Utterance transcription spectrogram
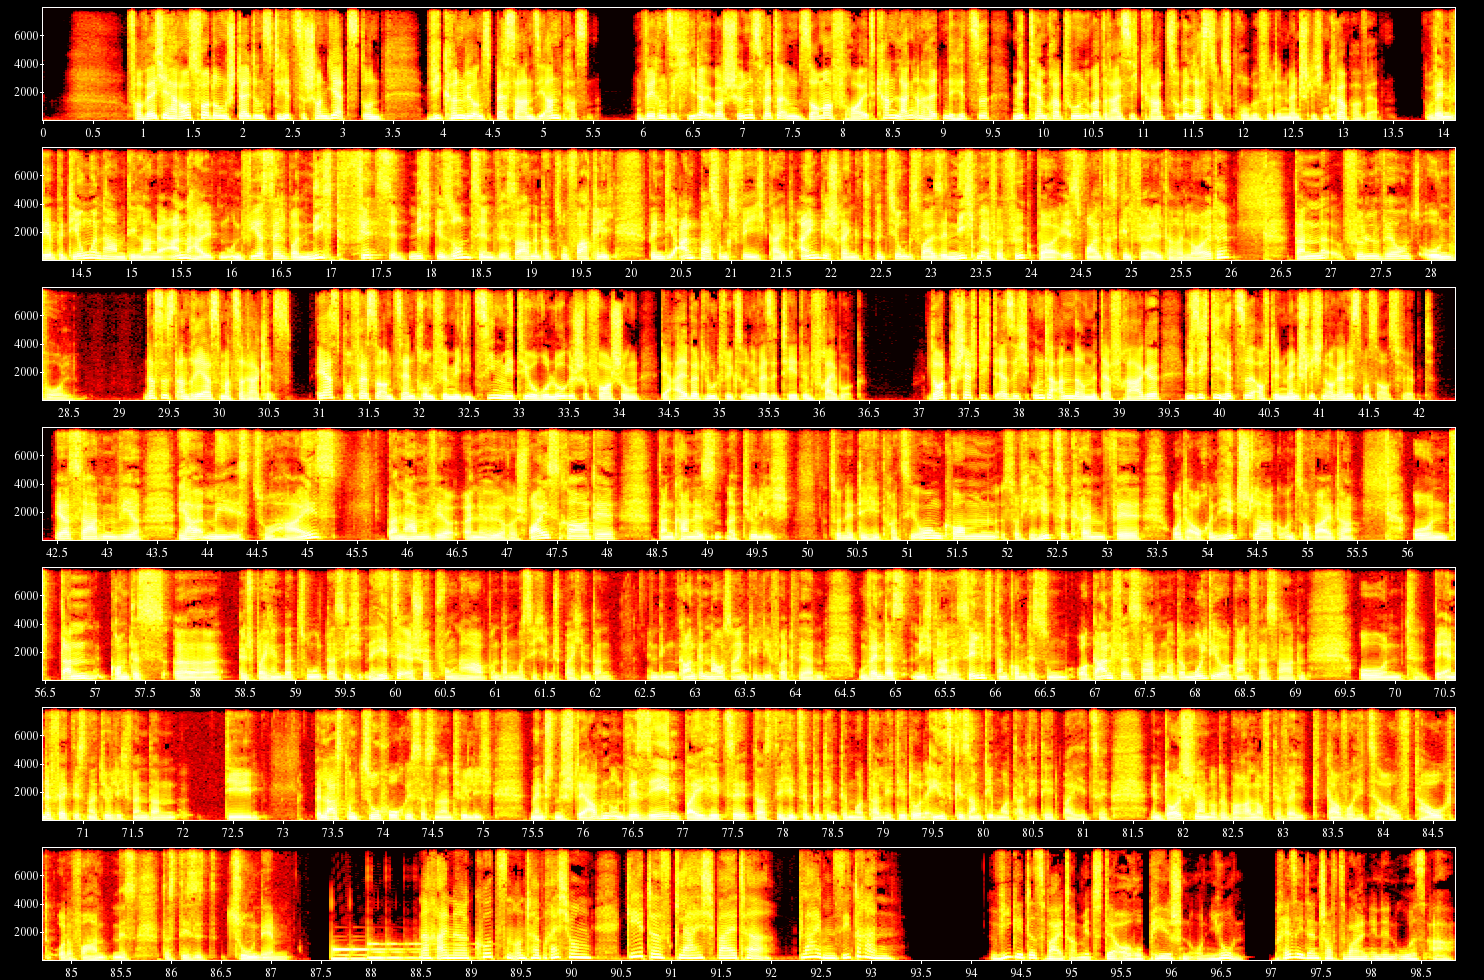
Vor welche Herausforderungen stellt uns die Hitze schon jetzt und wie können wir uns besser an sie anpassen? Und während sich jeder über schönes Wetter im Sommer freut, kann langanhaltende Hitze mit Temperaturen über 30 Grad zur Belastungsprobe für den menschlichen Körper werden wenn wir Bedingungen haben, die lange anhalten und wir selber nicht fit sind, nicht gesund sind, wir sagen dazu fachlich, wenn die Anpassungsfähigkeit eingeschränkt bzw. nicht mehr verfügbar ist, weil das gilt für ältere Leute, dann fühlen wir uns unwohl. Das ist Andreas Mazarakis. Er ist Professor am Zentrum für Medizin-Meteorologische Forschung der Albert-Ludwigs-Universität in Freiburg. Dort beschäftigt er sich unter anderem mit der Frage, wie sich die Hitze auf den menschlichen Organismus auswirkt. Erst sagen wir, ja, mir ist zu heiß. Dann haben wir eine höhere Schweißrate. Dann kann es natürlich zu einer Dehydration kommen, solche Hitzekrämpfe oder auch ein Hitzschlag und so weiter. Und dann kommt es äh, entsprechend dazu, dass ich eine Hitzeerschöpfung habe und dann muss ich entsprechend dann in den Krankenhaus eingeliefert werden. Und wenn das nicht alles hilft, dann kommt es zum Organversagen oder Multiorganversagen. Und der Endeffekt ist natürlich, wenn dann die Belastung zu hoch ist, dass natürlich Menschen sterben. Und wir sehen bei Hitze, dass die hitzebedingte Mortalität oder insgesamt die Mortalität bei Hitze in Deutschland oder überall auf der Welt, da wo Hitze auftaucht oder vorhanden ist, dass diese zunehmen. Nach einer kurzen Unterbrechung geht es gleich weiter. Bleiben Sie dran. Wie geht es weiter mit der Europäischen Union? Präsidentschaftswahlen in den USA.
